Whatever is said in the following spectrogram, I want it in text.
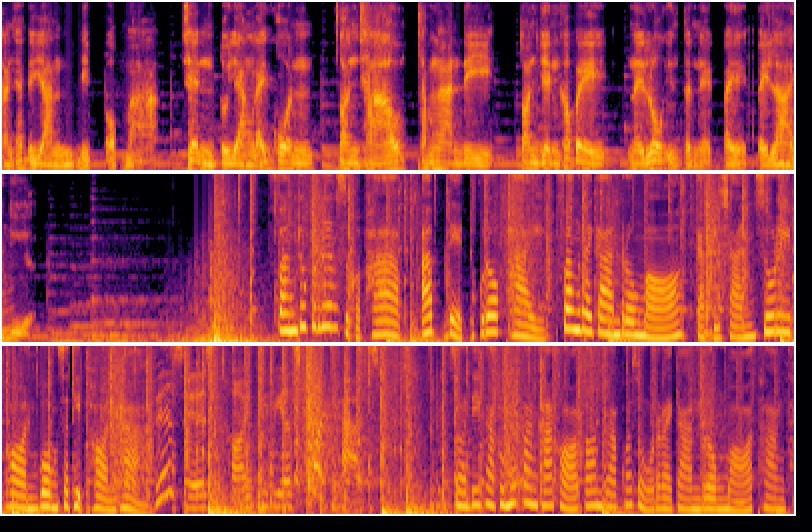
สัญชาตญาณดิบออกมา เช่นตัวอย่างหลายคนตอนเช้าทำงานดี ตอนเย็นเข้าไปในโลกอินเทอร์เน็ตไปไปล่าเหยื่อ ฟังทุกเรื่องสุขภาพ อัปเดตทุกโรคภัย ฟังรายการโรงหมอ กับดิฉัน สุรีพร วงศิตพรค่ะ This is Thai PBS podcast. สวัสดีค่ะ คุณผู้ฟังคะขอต้อนรับเข้าสู่รายการโรงหมอทางไท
